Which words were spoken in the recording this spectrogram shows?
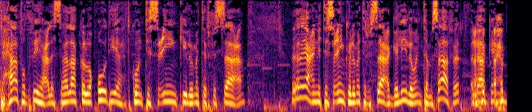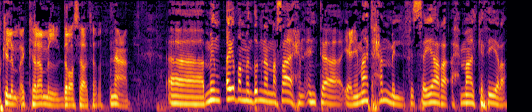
تحافظ فيها على استهلاك الوقود هي حتكون 90 كيلو متر في الساعة. يعني 90 كيلو متر في الساعة قليلة وأنت مسافر لكن أحب, أحب كلام الدراسات أنا نعم. آه من أيضا من ضمن النصائح إن أنت يعني ما تحمل في السيارة أحمال كثيرة.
